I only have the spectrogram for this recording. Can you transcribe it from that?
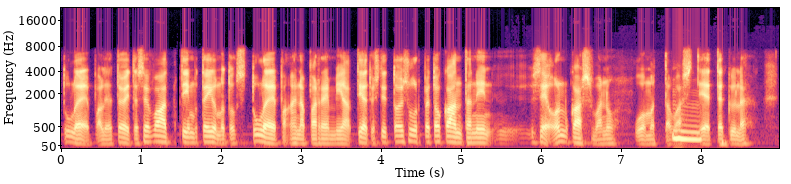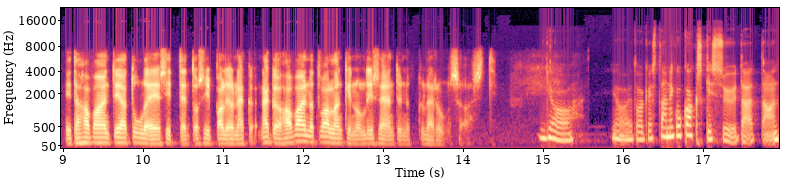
tulee paljon töitä. Se vaatii, mutta ilmoitukset tulee aina paremmin. Ja tietysti tuo suurpetokanta, niin se on kasvanut huomattavasti, mm. että kyllä niitä havaintoja tulee sitten tosi paljon. Näkö, näköhavainnot vallankin on lisääntynyt kyllä runsaasti. Joo, joo että oikeastaan niin kuin kaksikin syytä, että on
